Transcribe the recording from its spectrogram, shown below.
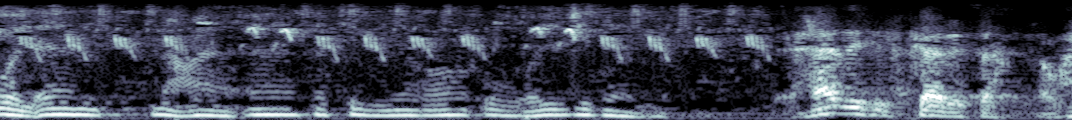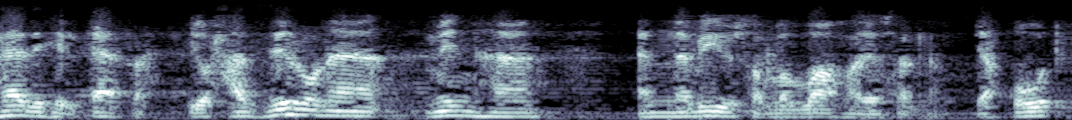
والآن مع آفة المراء والجدال هذه الكارثة أو هذه الآفة يحذرنا منها النبي صلى الله عليه وسلم. يقول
